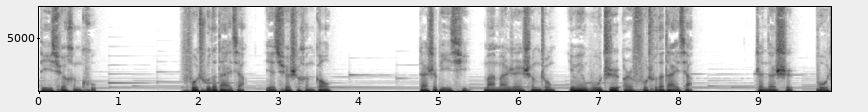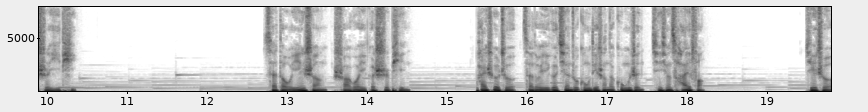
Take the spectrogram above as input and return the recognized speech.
的确很苦，付出的代价也确实很高。但是比起漫漫人生中因为无知而付出的代价，真的是不值一提。在抖音上刷过一个视频，拍摄者在对一个建筑工地上的工人进行采访。记者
